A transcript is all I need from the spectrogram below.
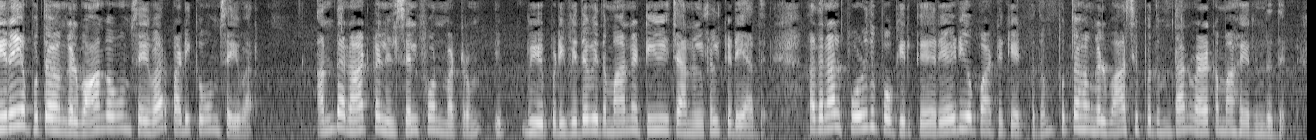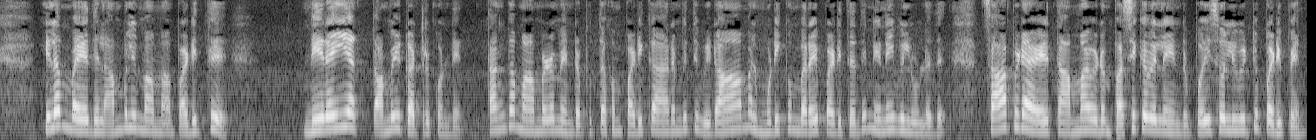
நிறைய புத்தகங்கள் வாங்கவும் செய்வார் படிக்கவும் செய்வார். அந்த நாட்களில் செல்ஃபோன் மற்றும் இப்படி விதவிதமான டிவி சேனல்கள் கிடையாது. அதனால் பொழுதுபோக்கிற்கு ரேடியோ பாட்டு கேட்பதும் புத்தகங்கள் வாசிப்பதும் தான் வழக்கமாக இருந்தது. இளம் வயதில் அம்புலி மாமா படித்து நிறைய தமிழ் கற்றுக்கொண்டேன். தங்க மாம்பழம் என்ற புத்தகம் படிக்க ஆரம்பித்து விடாமல் முடிக்கும் வரை படித்தது நினைவில் உள்ளது. சாப்பிட அழைத்த அம்மாவிடம் பசிக்கவில்லை என்று பொய் சொல்லிவிட்டு படிப்பேன்.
